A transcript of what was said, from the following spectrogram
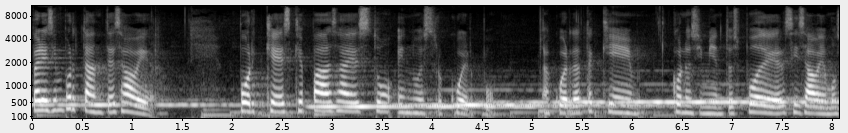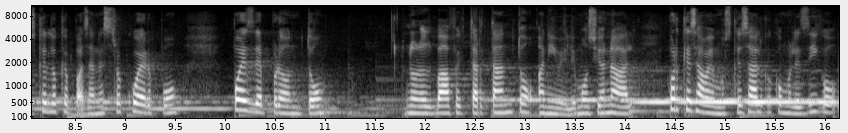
Pero es importante saber por qué es que pasa esto en nuestro cuerpo. Acuérdate que conocimiento es poder, si sabemos qué es lo que pasa en nuestro cuerpo, pues de pronto no nos va a afectar tanto a nivel emocional porque sabemos que es algo, como les digo,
